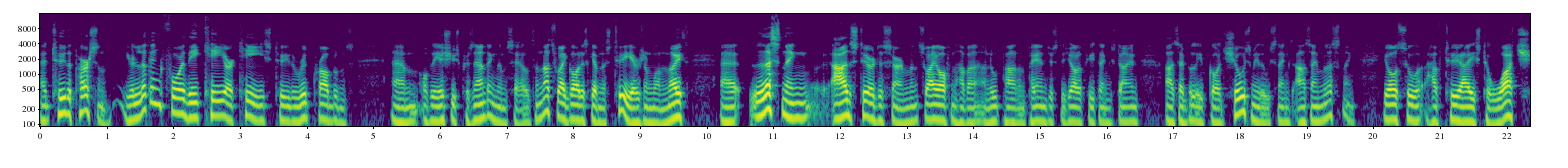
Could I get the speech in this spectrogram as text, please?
uh, to the person. You're looking for the key or keys to the root problems um, of the issues presenting themselves. And that's why God has given us two ears and one mouth. Uh, listening adds to our discernment. So I often have a, a, notepad and pen just to jot a few things down as I believe God shows me those things as I'm listening. You also have two eyes to watch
